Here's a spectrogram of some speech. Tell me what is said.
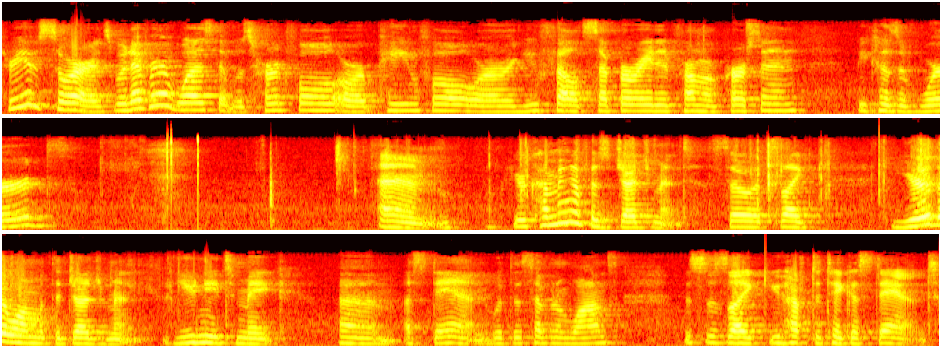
three of swords whatever it was that was hurtful or painful or you felt separated from a person because of words um you're coming up as judgment so it's like you're the one with the judgment. You need to make um, a stand with the Seven of Wands. This is like you have to take a stand.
